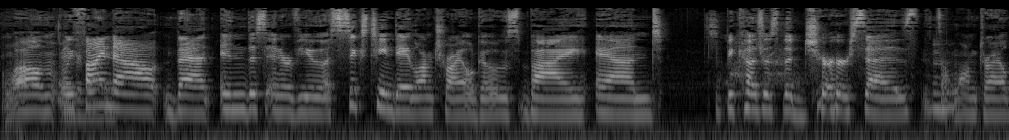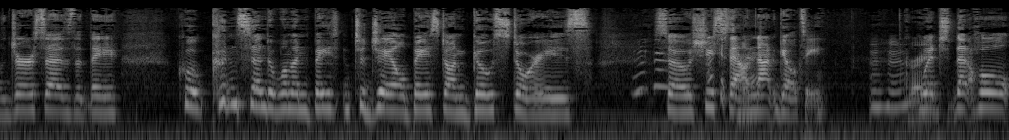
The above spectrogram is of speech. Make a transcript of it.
Well, we find out that in this interview, a 16 day long trial goes by, and because, as the juror says, it's a mm-hmm. long trial, the juror says that they, quote, couldn't send a woman bas- to jail based on ghost stories. Mm-hmm. So she's found not guilty, mm-hmm. Great. which that whole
